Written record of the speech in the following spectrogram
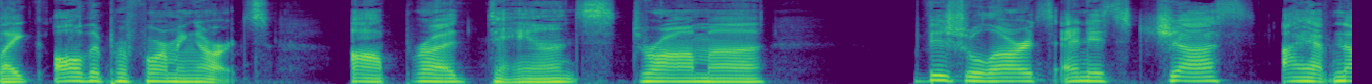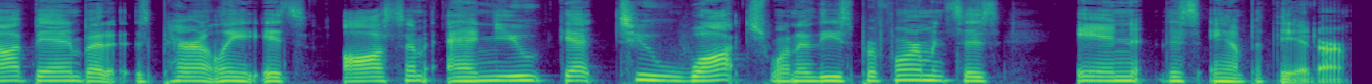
like all the performing arts, opera, dance, drama, visual arts, and it's just I have not been, but apparently it's awesome, and you get to watch one of these performances in this amphitheater.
